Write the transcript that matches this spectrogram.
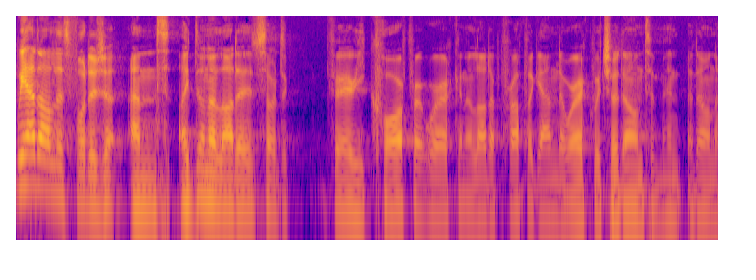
we had all this footage, and I'd done a lot of sort of very corporate work and a lot of propaganda work, which I don't I don't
